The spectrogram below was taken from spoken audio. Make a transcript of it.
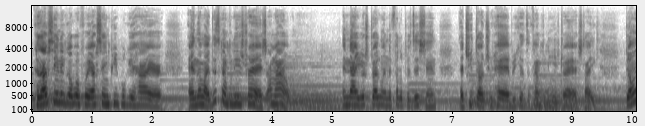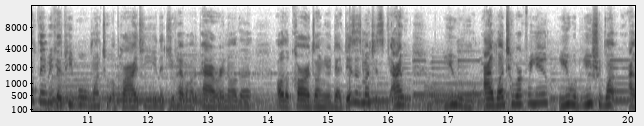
Because I've seen it go ways. I've seen people get hired and they're like, this company is trash. I'm out. And now you're struggling to fill a position that you thought you had because the company is trash. Like don't think because people want to apply to you that you have all the power and all the all the cards on your deck. Just as much as I you I want to work for you, you would you should want I,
